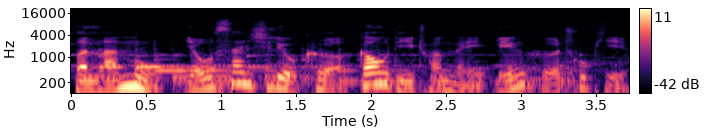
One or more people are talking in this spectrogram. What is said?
本栏目由三十六氪高低传媒联合出品。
